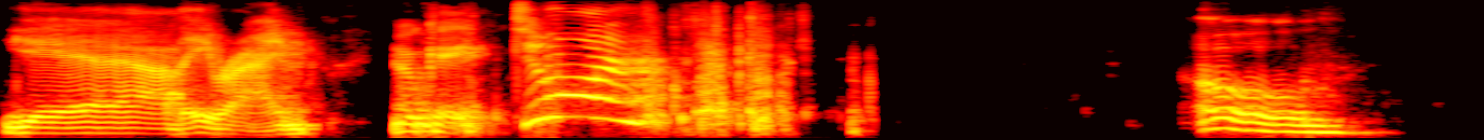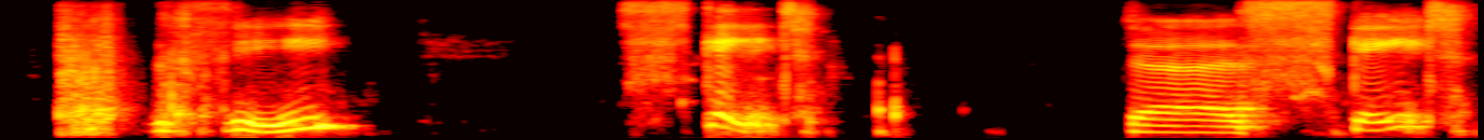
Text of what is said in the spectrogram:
Yeah, they rhyme. Okay, two more. Oh, let's see. Skate. Does skate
